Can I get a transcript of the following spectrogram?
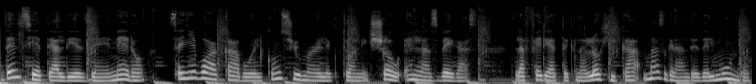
Del 7 al 10 de enero se llevó a cabo el Consumer Electronic Show en Las Vegas, la feria tecnológica más grande del mundo.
